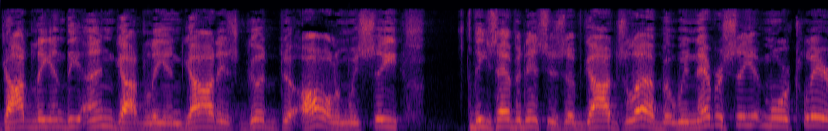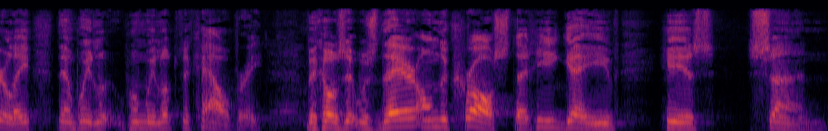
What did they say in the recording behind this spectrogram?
godly and the ungodly, and God is good to all. And we see these evidences of God's love, but we never see it more clearly than we, when we look to Calvary. Because it was there on the cross that He gave His Son.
